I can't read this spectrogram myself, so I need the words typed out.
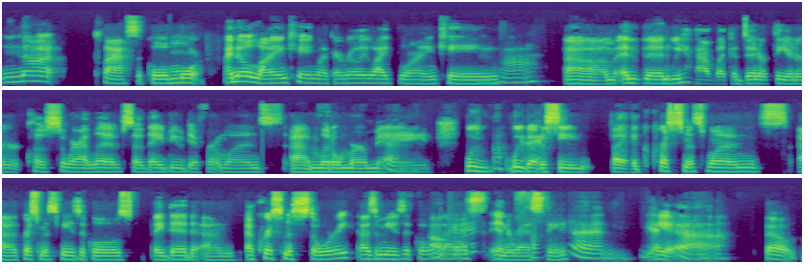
not classical, more I know Lion King, like I really like Lion King. Mm-hmm. Um, and then we have like a dinner theater close to where I live, so they do different ones. Um, Little Mermaid. We okay. we go to see like Christmas ones, uh, Christmas musicals. They did um, a Christmas story as a musical. Okay. That was interesting. Oh, yeah. yeah. So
